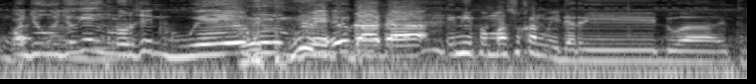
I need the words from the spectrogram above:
Ujung-ujungnya yang ngelurusin gue mulu gue. Udah ada ini pemasukan Mi dari dua itu.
